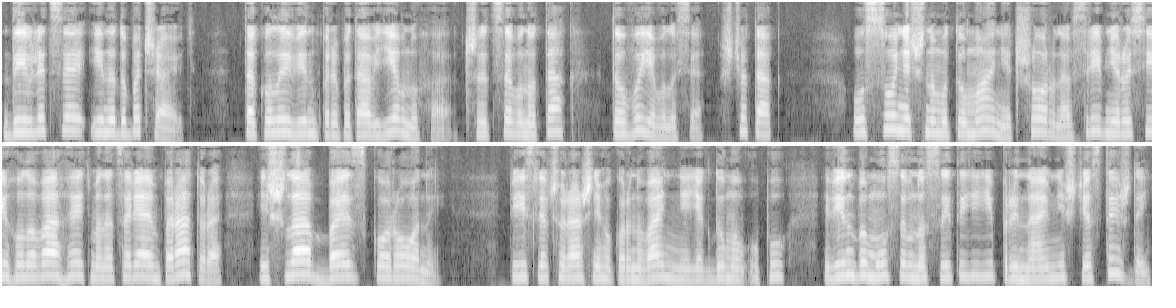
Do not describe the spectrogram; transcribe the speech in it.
дивляться і не добачають. Та коли він перепитав Євнуха, чи це воно так, то виявилося, що так. У сонячному тумані чорна в срібній росі голова гетьмана царя імператора йшла без корони. Після вчорашнього коронування, як думав упу, він би мусив носити її принаймні ще з тиждень,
